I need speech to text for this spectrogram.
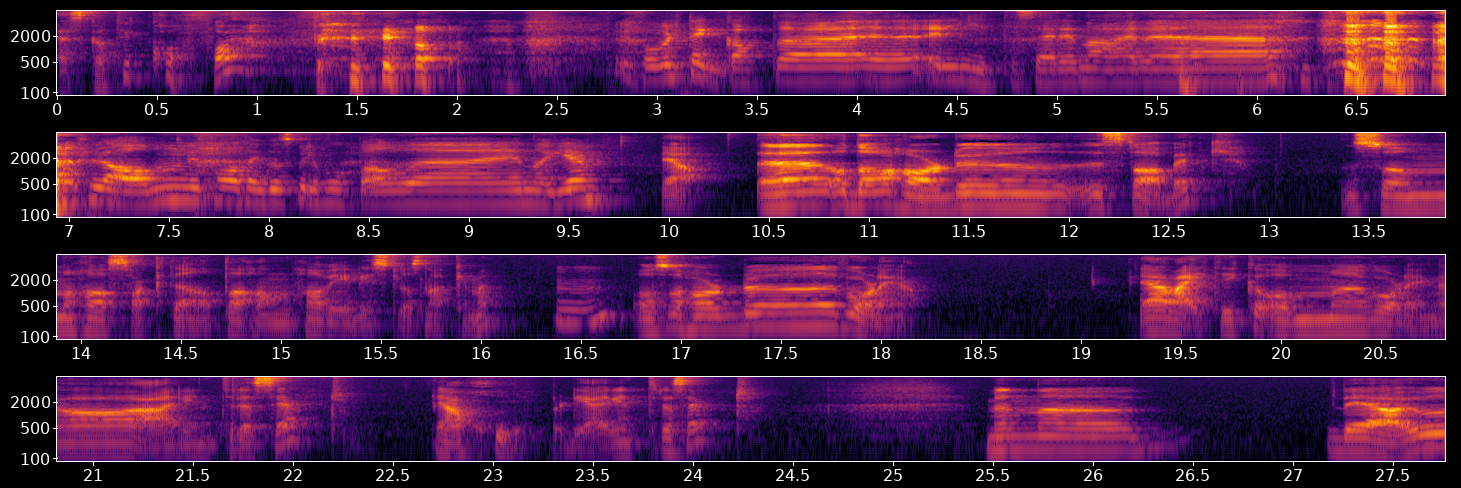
Jeg skal til Koffa, jeg. Vi får vel tenke at uh, Eliteserien er, eh, er planen hvis man har tenkt å spille fotball uh, i Norge. Ja. Eh, Og da har du Stabæk, som har sagt det at han har vi lyst til å snakke med. Og så har du Vålerenga. Jeg veit ikke om Vålerenga er interessert. Jeg håper de er interessert. Men eh, det er jo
